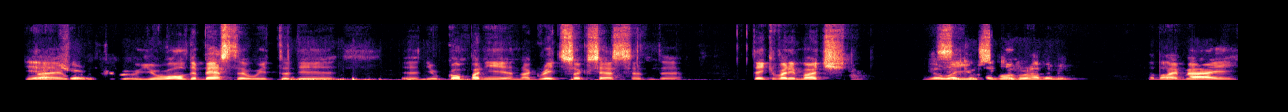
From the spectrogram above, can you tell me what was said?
Yeah, uh, sure. You all the best with the new company and a great success. And uh, thank you very much. You're see welcome. You thank you for having me. Bye-bye. Bye-bye.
